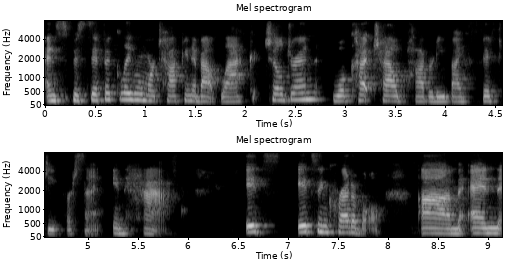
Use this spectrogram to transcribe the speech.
And specifically, when we're talking about Black children, will cut child poverty by 50% in half. It's it's incredible, um, and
